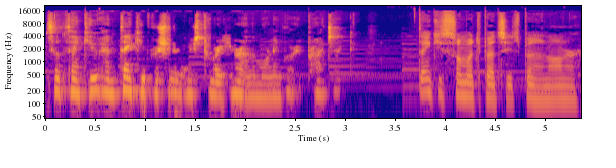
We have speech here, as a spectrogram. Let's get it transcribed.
So thank you, and thank you for sharing your story here on the Morning Glory Project. Thank you so much, Betsy. It's been an honor.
